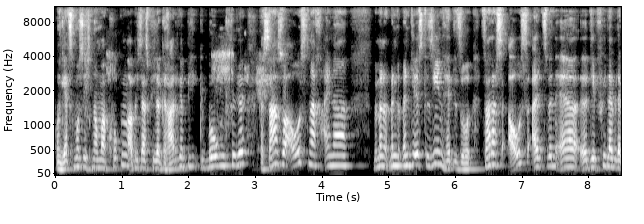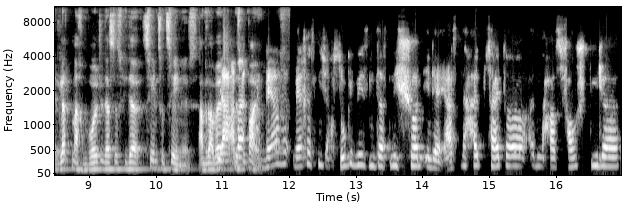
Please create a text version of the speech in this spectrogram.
Und jetzt muss ich noch mal gucken, ob ich das wieder gerade gebogen kriege. Das sah so aus nach einer, wenn man, wenn, wenn ihr es gesehen hätte, so sah das aus, als wenn er äh, den Fehler wieder glatt machen wollte, dass es wieder 10 zu 10 ist. Aber da war Ja, alles aber vorbei. wäre, wäre es nicht auch so gewesen, dass nicht schon in der ersten Halbzeit ein HSV-Spieler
